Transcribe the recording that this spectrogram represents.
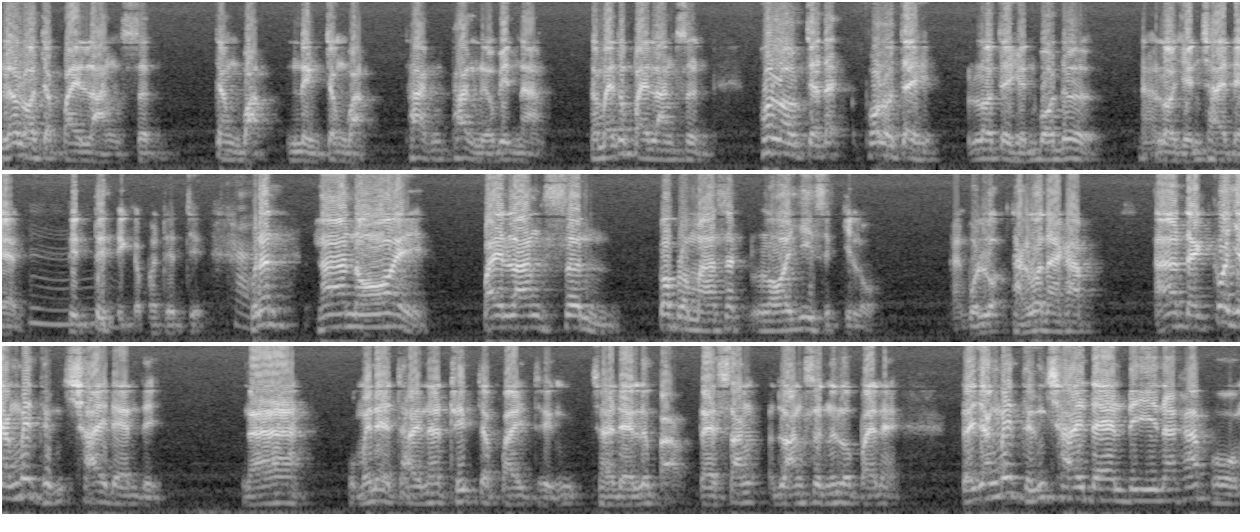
แล้วเราจะไปลางเซินจังหวัดหนึ่งจังหวัดภาคภาคเหนือเวียดนามทำไมต้องไปลางเซินเพราะเราจะได้เพราะเราจะเราจะเห็นบอร์เดอร์ นะเราเห็นชายแดนอืมติดติดติดกับประเทศจีนค่ะเพราะฉะนั้นฮานอยไปลางเซินก็ประมาณสักร้อยยี่สิบกิโลอะบนรถทางรถนะครับอ่าแต่ก็ยังไม่ถึงชายแดนดินะ ผมไม่แน่ใจนะทริปจะไปถึงชายแดนหรือเปล่า แต่ซังลางเซินนั้นเราไปแน่แต่ยังไม่ถึงชายแดนดีนะครับผม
